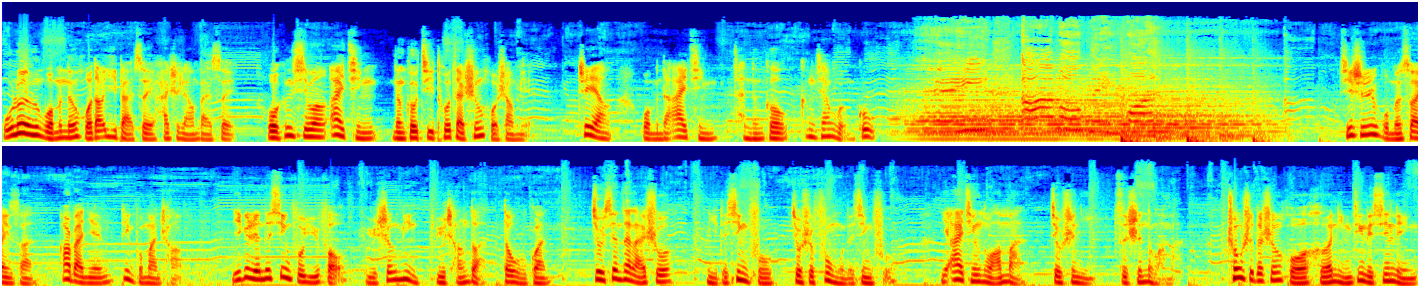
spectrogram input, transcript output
无论我们能活到一百岁还是两百岁，我更希望爱情能够寄托在生活上面，这样我们的爱情才能够更加稳固。其实我们算一算，二百年并不漫长，一个人的幸福与否与生命与长短都无关。就现在来说，你的幸福就是父母的幸福，你爱情的完满就是你自身的完满。充实的生活和宁静的心灵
